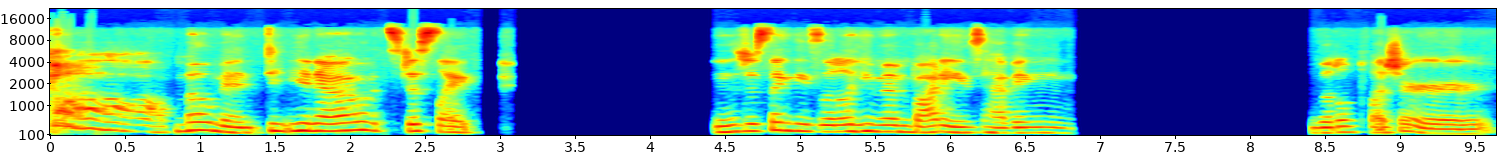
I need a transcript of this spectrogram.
bah! moment you know it's just like it's just like these little human bodies having little pleasure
